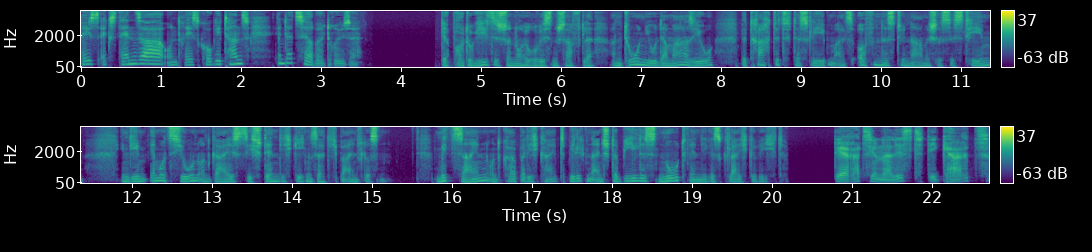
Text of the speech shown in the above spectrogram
Res extensa und Res cogitans in der Zirbeldrüse. Der portugiesische Neurowissenschaftler Antonio Damasio betrachtet das Leben als offenes dynamisches System, in dem Emotion und Geist sich ständig gegenseitig beeinflussen. Mitsein und Körperlichkeit bilden ein stabiles, notwendiges Gleichgewicht. Der Rationalist Descartes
